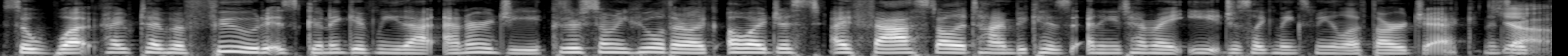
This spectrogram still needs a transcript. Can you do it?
so what type type of food is going to give me that energy because there's so many people that are like oh i just i fast all the time because anytime i eat just like makes me lethargic and it's like Yeah.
